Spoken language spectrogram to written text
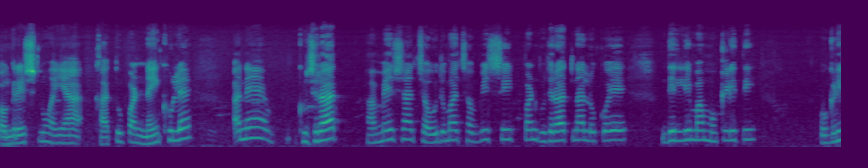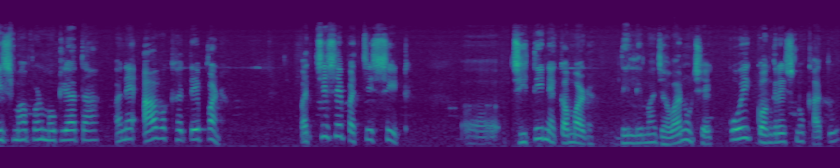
કોંગ્રેસનું અહીંયા ખાતું પણ નહીં ખુલે. અને ગુજરાત હંમેશા ચૌદમાં છવ્વીસ સીટ પણ ગુજરાતના લોકોએ દિલ્હીમાં મોકલી હતી, ઓગણીસમાં પણ મોકલ્યા હતા. અને આ વખતે પણ પચીસે પચીસ સીટ જીતીને કમળ દિલ્હીમાં જવાનું છે. કોઈ કોંગ્રેસનું ખાતું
